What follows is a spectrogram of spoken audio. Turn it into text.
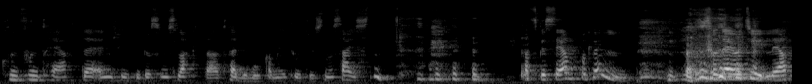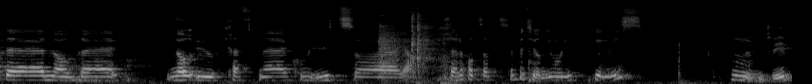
konfronterte en kritiker som slakta tredjeboka mi i 2016. Ganske sent på kvelden. Så det er jo tydelig at eh, når, eh, når urkreftene kommer ut, så, ja, så, er det fortsatt, så betyr det jo litt, tydeligvis. Mm. Uten tvil.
